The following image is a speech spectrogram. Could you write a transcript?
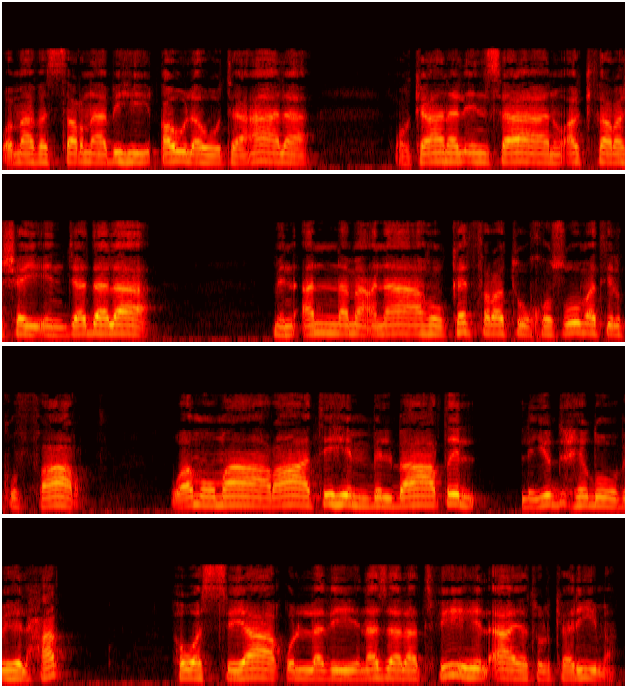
وما فسرنا به قوله تعالى وكان الإنسان أكثر شيء جدلا من أن معناه كثرة خصومة الكفار ومماراتهم بالباطل ليدحضوا به الحق. هو السياق الذي نزلت فيه الآية الكريمة.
